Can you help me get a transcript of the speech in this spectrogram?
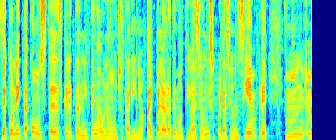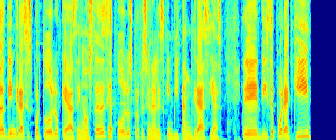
se conecta con ustedes que le transmiten a uno mucho cariño. Hay palabras de motivación y superación siempre. Mm, más bien, gracias por todo lo que hacen. A ustedes y a todos los profesionales que invitan. Gracias. Eh, dice por aquí,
